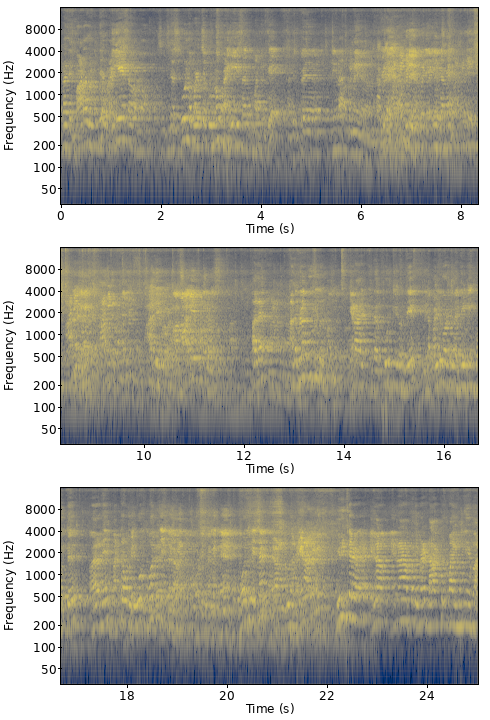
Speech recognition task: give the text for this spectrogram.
என்னது மாணவர் வந்து ஒரு ஐஏஎஸ் ஆகணும். இந்த ஸ்கூலில் படித்த பொண்ணும் ஒரு ஐஏஎஸ் ஆக மாட்டேங்குது. அது பே- நீங்களா? அந்த பிள்ளை கூட்டிட்டு வரணும் ஏன்னா இந்த கூட்டிட்டு வந்து இந்த பள்ளிக்கூடத்தில் மீட்டிங் போட்டு அதாவது மற்றவங்களுக்கு மோட்டிவேஷன் ஏன்னா இருக்கிற எல்லாம் என்ன படிக்கிற டாக்டர்மா இன்ஜினியர்மா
